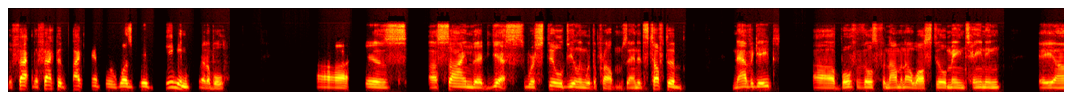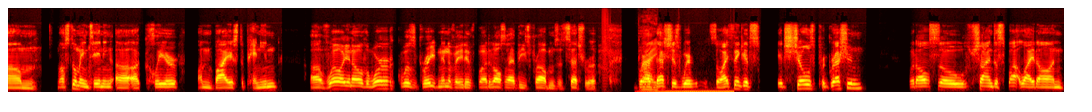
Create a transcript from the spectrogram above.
The fact, the fact that Black Panther was big being incredible uh, is a sign that yes, we're still dealing with the problems, and it's tough to navigate uh, both of those phenomena while still maintaining a um, while still maintaining a, a, clear, unbiased opinion of well, you know, the work was great and innovative, but it also had these problems, etc. But right. that's just where. So I think it's it shows progression, but also shines a spotlight on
